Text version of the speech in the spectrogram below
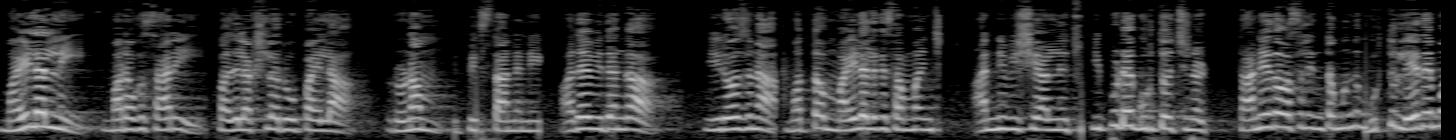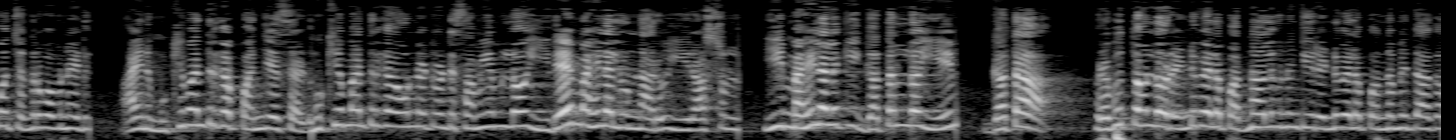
మహిళల్ని మరొకసారి పది లక్షల రూపాయల రుణం ఇప్పిస్తానని. అదే విధంగా ఈ రోజున మొత్తం మహిళలకు సంబంధించి అన్ని విషయాలని ఇప్పుడే గుర్తొచ్చినట్టు. తానేదో అసలు ఇంత ముందు గుర్తు లేదేమో చంద్రబాబు నాయుడు. ఆయన ముఖ్యమంత్రిగా పనిచేశాడు. ముఖ్యమంత్రిగా ఉన్నటువంటి సమయంలో ఇదే మహిళలు ఉన్నారు ఈ రాష్ట్రంలో. ఈ మహిళలకి గతంలో ఏం గత ప్రభుత్వంలో రెండు వేల పద్నాలుగు నుంచి రెండు వేల పంతొమ్మిది దాకా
